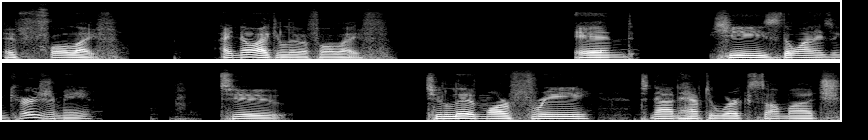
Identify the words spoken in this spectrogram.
a full life. I know I can live a full life, and he's the one that's encouraging me to to live more free, to not have to work so much,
